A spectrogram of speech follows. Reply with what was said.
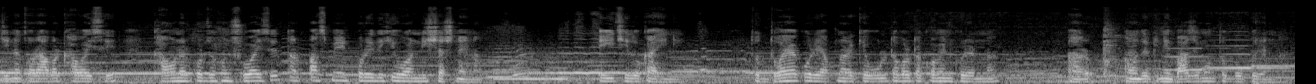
জিনা তোরা আবার খাওয়াইছে। খাওয়ানোর পর যখন শোয়াইছে, তার পাঁচ মিনিট পরে দেখি ও আর নিঃশ্বাস নেয় না। এই ছিল কাহিনী। তো দয়া করে আপনারা কেউ উল্টাপাল্টা কমেন্ট করেন না। আর আমাদেরকে নিয়ে বাজে মন্তব্য করেন না।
